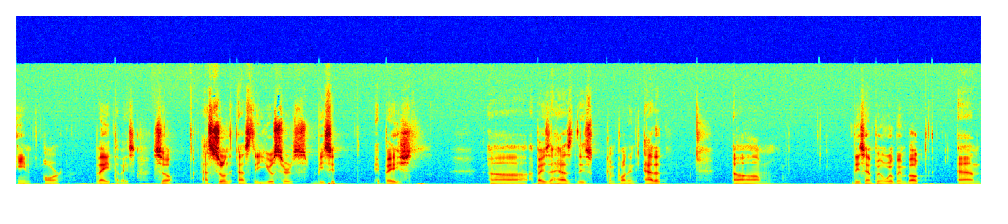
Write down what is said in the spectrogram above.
in our database. So as soon as the users visit a page uh, a page that has this component added um, this endpoint will be invoked and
